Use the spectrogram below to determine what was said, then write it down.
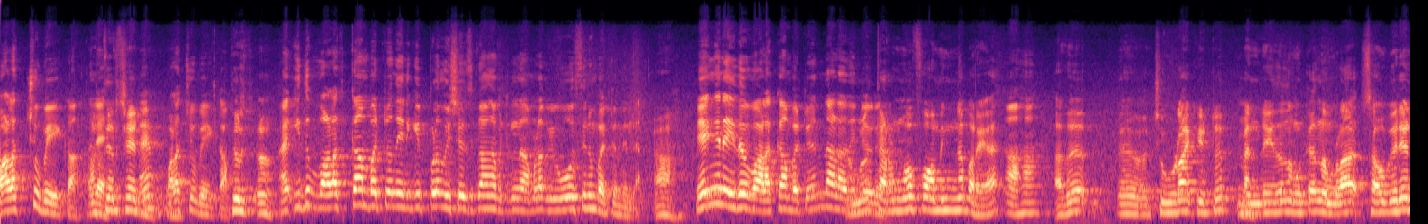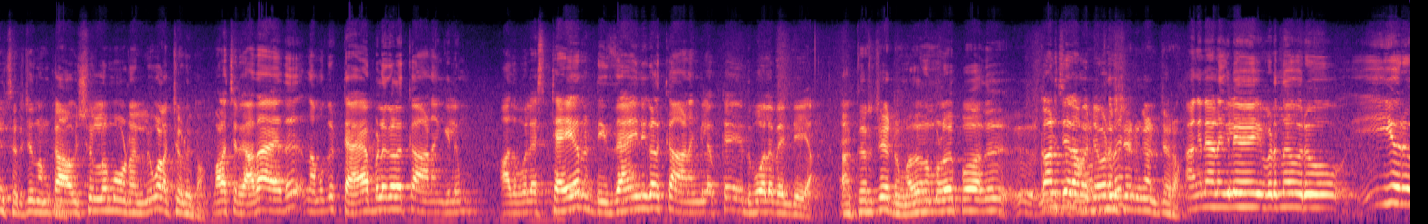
വളച്ചുപയോഗിക്കാം അല്ലേ? തീർച്ചയായിട്ടും. വളച്ചുപയോഗിക്കാം. ഇത് വളക്കാൻ പറ്റുമെന്ന് എനിക്ക് ഇപ്പോഴും വിശ്വസിക്കാൻ പറ്റില്ല. നമ്മളെ വ്യൂവേഴ്സിനും പറ്റുന്നില്ല. എങ്ങനെ ഇത് വളക്കാൻ പറ്റും? എന്താണ് അതിന്റെ തെർമോ ഫോമിംഗ് എന്ന് പറയാ. അത് ചൂടാക്കിയിട്ട് ബെൻഡ് ചെയ്ത് നമുക്ക് നമ്മളെ സൗകര്യം അനുസരിച്ച് നമുക്ക് ആവശ്യമുള്ള മോഡലിൽ വളച്ചെടുക്കാം. വളച്ചെടുക്കാം. അതായത് നമുക്ക് ടേബിളുകൾക്കാണെങ്കിലും അതുപോലെ സ്റ്റെയർ ഡിസൈനുകൾക്കാണെങ്കിലൊക്കെ ഇതുപോലെ ബെൻഡ് ചെയ്യാം. തീർച്ചയായിട്ടും. അത് നമ്മളിപ്പോൾ അത് കാണിച്ചു തരാൻ പറ്റും? തീർച്ചയായിട്ടും കാണിച്ചു തരാം. അങ്ങനെയാണെങ്കിൽ ഇവിടുന്ന് ഒരു ഈ ഒരു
